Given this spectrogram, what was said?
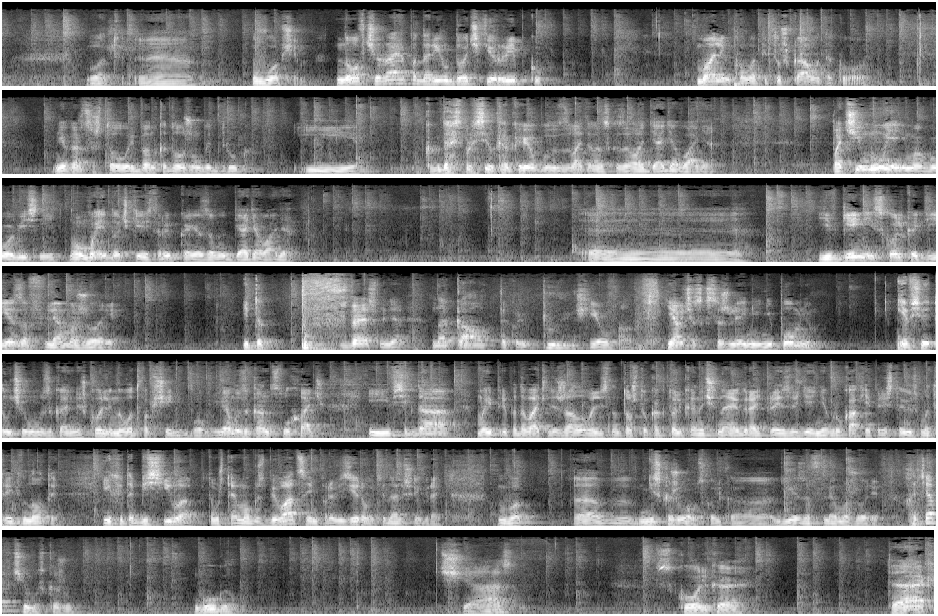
Вот. Э, В общем. Но вчера я подарил дочке рыбку. Маленького петушка вот такого. Мне кажется, что у ребенка должен быть друг. И когда я спросил, как ее будут звать, она сказала дядя Ваня. Почему, я не могу объяснить. Но у моей дочки есть рыбка, ее зовут дядя Ваня. Евгений, сколько диезов в ля мажоре? И так, пуф, знаешь, меня нокаут такой, пунч, я упал. Я сейчас, к сожалению, не помню. Я все это учил в музыкальной школе, но вот вообще не помню. Я музыкант-слухач, и всегда мои преподаватели жаловались на то, что как только я начинаю играть произведения в руках, я перестаю смотреть в ноты. Их это бесило, потому что я мог сбиваться, импровизировать и дальше играть. Вот. Э, Не скажу вам, сколько диезов в ля мажоре. Хотя почему, скажу. Google. Сейчас. Сколько? Так.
